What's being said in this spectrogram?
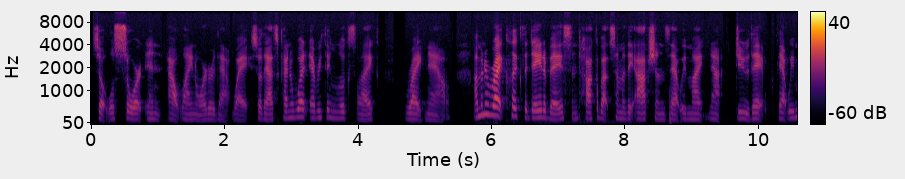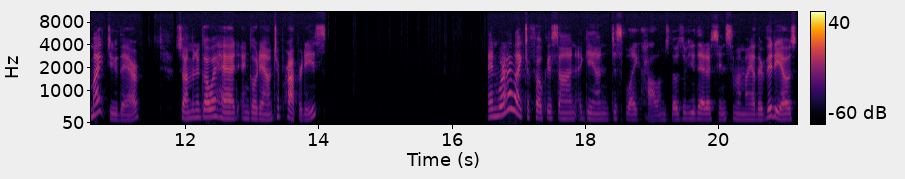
So it will sort in outline order that way. So that's kind of what everything looks like right now. I'm going to right click the database and talk about some of the options that we might not do that, that we might do there. So I'm going to go ahead and go down to properties. And what I like to focus on, again, display columns. Those of you that have seen some of my other videos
